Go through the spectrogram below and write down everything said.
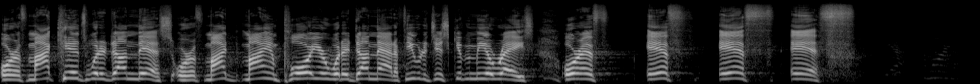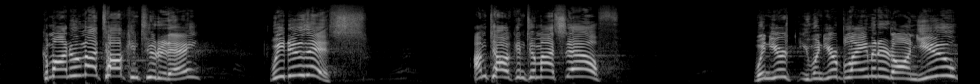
or if my kids would have done this, or if my, my employer would have done that, if he would have just given me a raise, or if, if, if, if. Come on, who am I talking to today? We do this. I'm talking to myself. When you're, when you're blaming it on you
